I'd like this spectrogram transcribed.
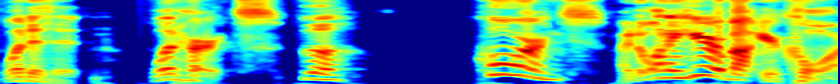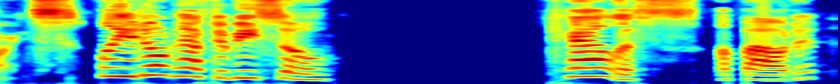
What is it? What hurts? The corns. I don't want to hear about your corns. Well, you don't have to be so callous about it.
